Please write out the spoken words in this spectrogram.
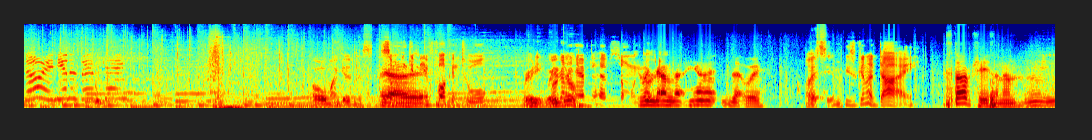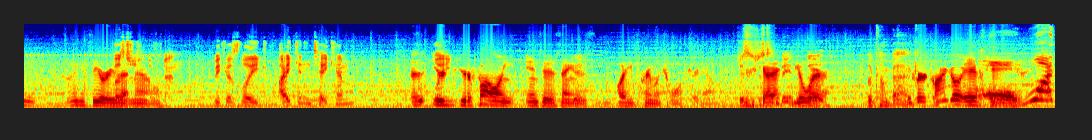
No, Indiana's AFK! Oh my goodness. Someone give me a fucking tool. Where'd he, We're where'd gonna go? have to have someone he went down that, yeah, that way. Oh, I see him. He's gonna die. Stop chasing him. I mean, We can see where he's Let's at now. defend. Because like I can take him. You're, you're falling into this thing. This is what he pretty much wants right now. Just, This just guy, stay in the be aware. village. He'll come back. If we're going to go Oh, what?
